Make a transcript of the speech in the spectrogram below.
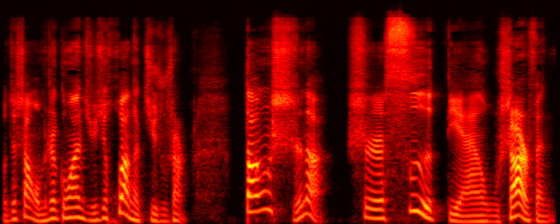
我就上我们这公安局去换个居住证。当时呢是四点五十二分，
